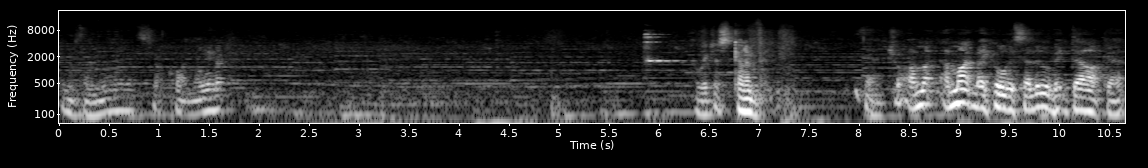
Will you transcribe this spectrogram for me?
comes down there. It's not quite long enough. And we're just kind of yeah. Try, I, might, I might make all this a little bit darker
